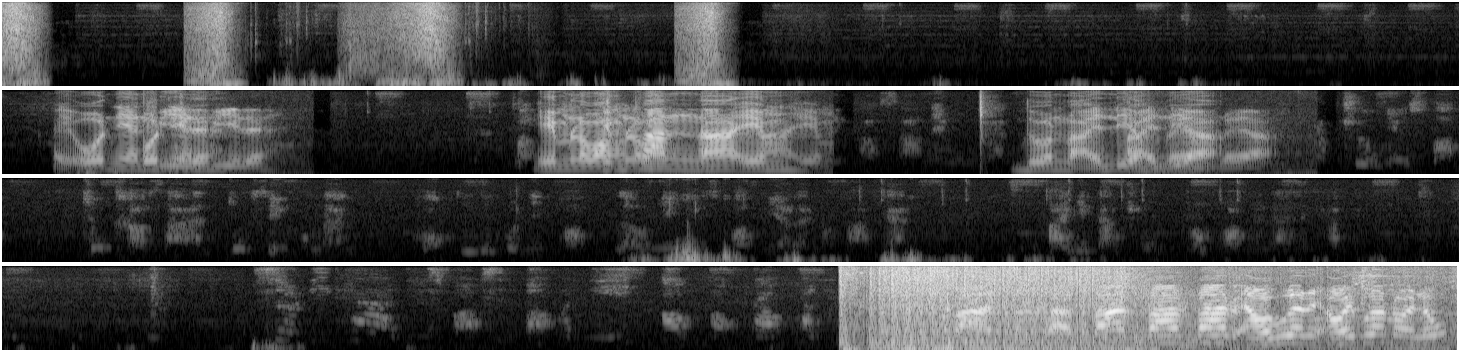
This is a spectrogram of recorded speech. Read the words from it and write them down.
ไอโอ๊ตเนี่ยบีเลย เอ็มระวังสั้นนะเอ็มโดนหลายเหลี่ยมเลยอะ บ้าน สัตว์บ้านบ้านบ้านเอาเพื่อนเอาให้เพื่อนหน่อยลูก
